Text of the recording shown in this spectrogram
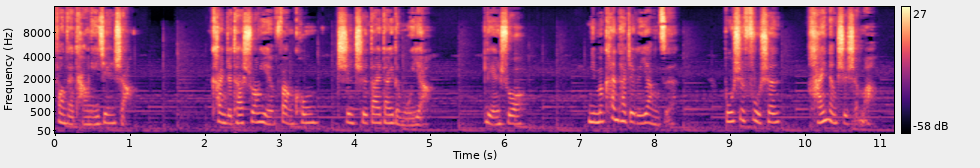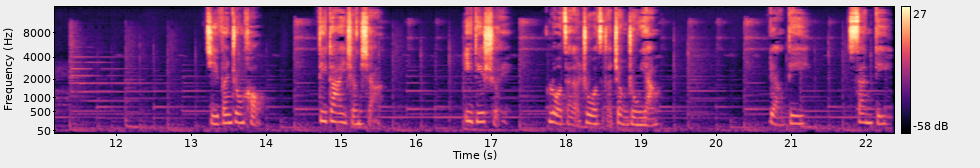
放在唐尼肩上，看着他双眼放空、痴痴呆呆的模样，连说：“你们看他这个样子，不是附身还能是什么？”几分钟后，滴答一声响，一滴水落在了桌子的正中央，两滴。三滴。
